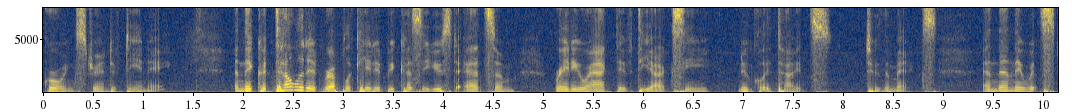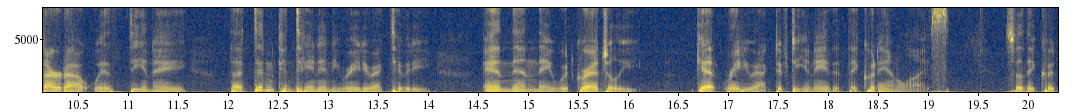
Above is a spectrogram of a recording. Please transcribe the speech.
growing strand of DNA. And they could tell it had replicated because they used to add some radioactive deoxynucleotides to the mix. And then they would start out with DNA that didn't contain any radioactivity, and then they would gradually get radioactive DNA that they could analyze. So they could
